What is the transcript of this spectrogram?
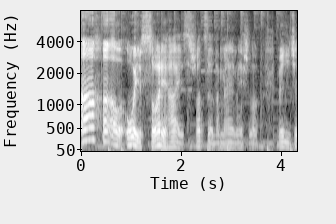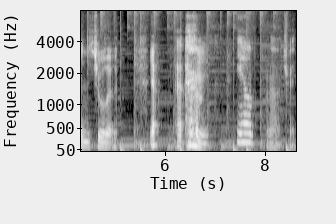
Ага, ой, сорі, гайс, що це на мене знайшло? Ви нічого не чули. Я. Я. А, чекайте.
